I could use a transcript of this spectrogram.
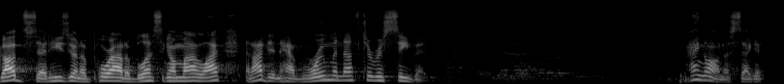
God said He's going to pour out a blessing on my life, and I didn't have room enough to receive it. Hang on a second.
